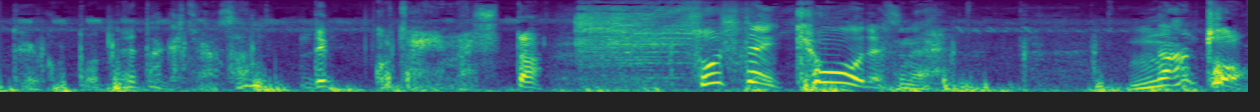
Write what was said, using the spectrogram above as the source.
ー、ということで、たけちゃんさんでございました。そして今日ですね、なんと、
